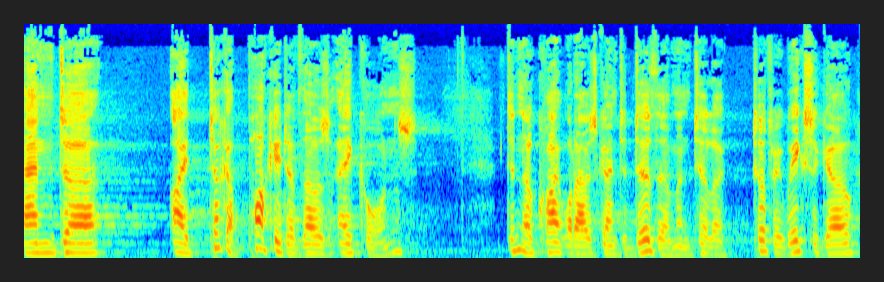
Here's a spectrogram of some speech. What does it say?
And uh, I took a pocket of those acorns. Didn't know quite what I was going to do them until a, two or three weeks ago.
